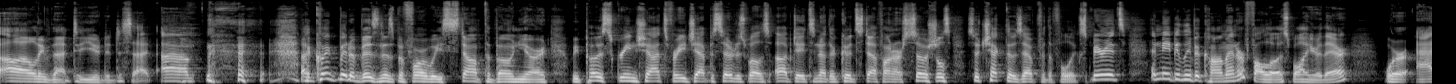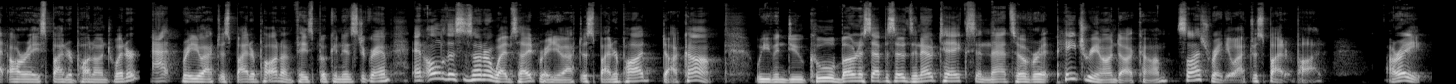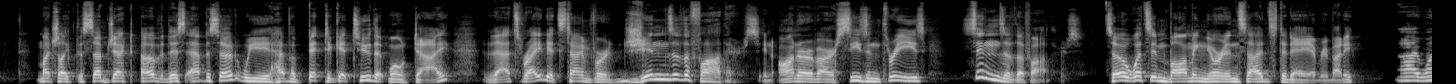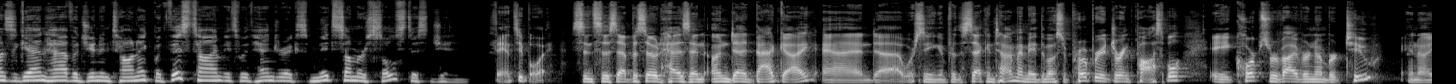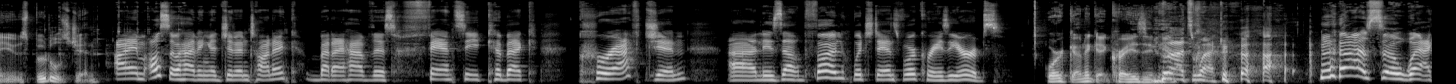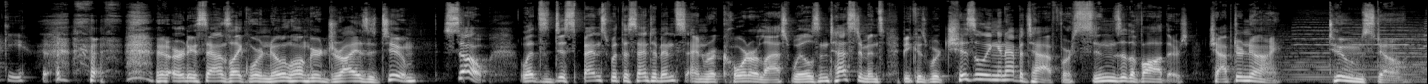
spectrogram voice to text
I'll leave that to you to decide. Um, a quick bit of business before we stomp the boneyard. We post screenshots for each episode as well as updates and other good stuff on our socials, so check those out for the full experience and maybe leave a comment or follow us while you're there. We're at RA SpiderPod on Twitter, at Radioactive SpiderPod on Facebook and Instagram, and all of this is on our website, radioactivespiderpod.com. We even do cool bonus episodes and outtakes, and that's over at patreon.com slash radioactive radioactivespiderpod. All right. Much like the subject of this episode, we have a bit to get to that won't die. That's right, it's time for Gins of the Fathers in honor of our season three's Sins of the Fathers. So, what's embalming your insides today, everybody? I once again have a gin and tonic, but this time it's with Hendrick's Midsummer Solstice gin. Fancy boy. Since this episode has an undead bad guy and uh, we're seeing him for the second time, I made the most appropriate drink possible a Corpse Reviver number two, and I use Boodle's gin. I'm also having a gin and tonic, but I have this fancy Quebec craft gin, uh, Les Herbes Folles, which stands for crazy herbs. We're gonna get crazy in here. That's wacky. so wacky. It already sounds like we're no longer dry as a tomb. So, let's dispense with the sentiments and record our last wills and testaments because we're chiseling an epitaph for Sins of the Fathers, Chapter 9 Tombstone.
